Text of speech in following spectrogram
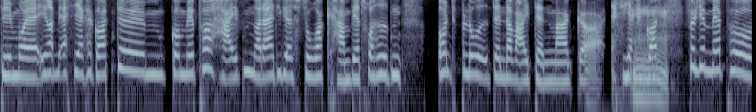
det må jeg indrømme. Altså, jeg kan godt øh, gå med på hypen, når der er de der store kampe. Jeg tror, hed den ondt blod, den der var i Danmark. Og, altså, jeg kan mm. godt følge med på,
